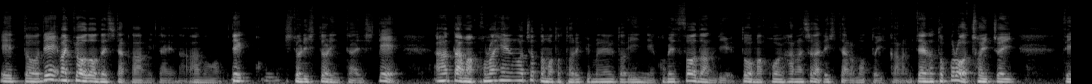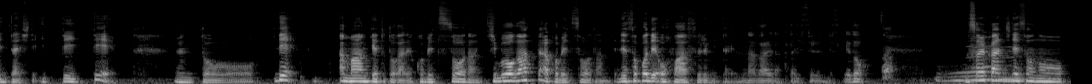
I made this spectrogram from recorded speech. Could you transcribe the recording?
えっと、で、まあ、今日どうでしたかみたいな。あの、で、一人一人に対して、あなたはまあこの辺をちょっともっと取り組めるといいね。個別相談で言うと、まあ、こういう話ができたらもっといいかな、みたいなところをちょいちょい全に対して言っていって、うんと、で、あまあ、アンケートとかで個別相談、希望があったら個別相談で、で、そこでオファーするみたいな流れだったりするんですけど、そういう感じで、その、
